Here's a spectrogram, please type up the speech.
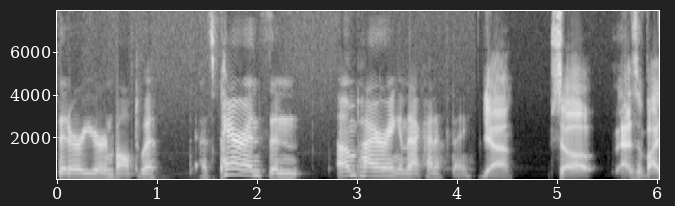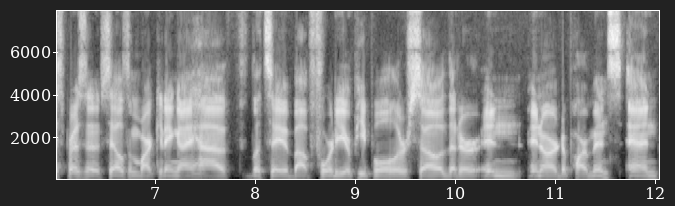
that are you're involved with as parents and umpiring and that kind of thing. Yeah. So as a vice president of sales and marketing, I have let's say about 40 or people or so that are in in our departments and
